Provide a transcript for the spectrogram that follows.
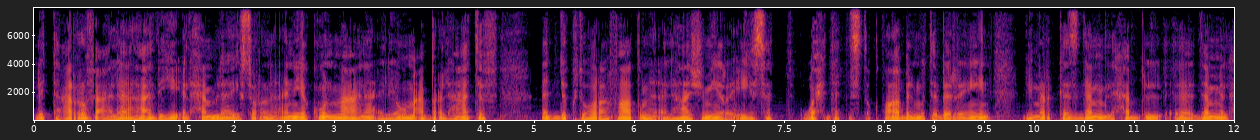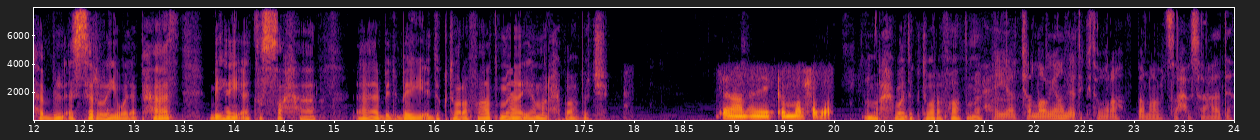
للتعرف على هذه الحملة يسرنا أن يكون معنا اليوم عبر الهاتف الدكتورة فاطمة الهاشمي رئيسة وحدة استقطاب المتبرعين بمركز دم الحبل دم الحبل السري والأبحاث بهيئة الصحة آه، بدبي دكتورة فاطمة يا مرحبا بك. السلام عليكم مرحبا. مرحبا دكتورة فاطمة. حياك الله ويانا دكتورة برنامج صحة وسعادة.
